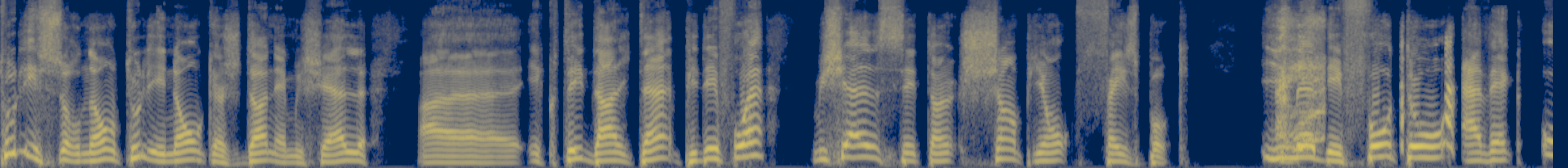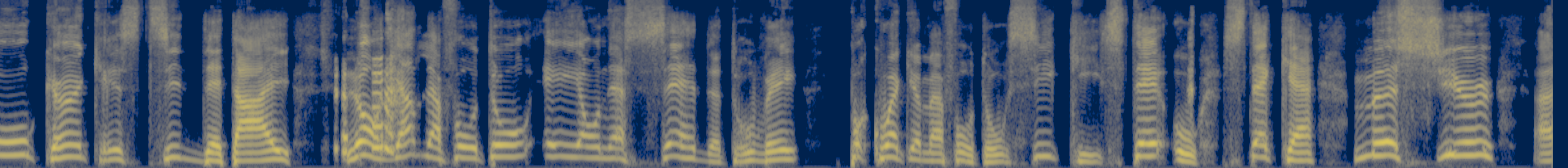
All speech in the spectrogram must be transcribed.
tous les surnoms, tous les noms que je donne à Michel, euh, écoutez, dans le temps, puis des fois, Michel, c'est un champion Facebook. Il met des photos avec aucun Christy de détail. Là, on regarde la photo et on essaie de trouver pourquoi que ma photo, c'est qui, c'était où, c'était quand. Monsieur, euh,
